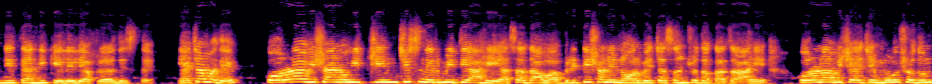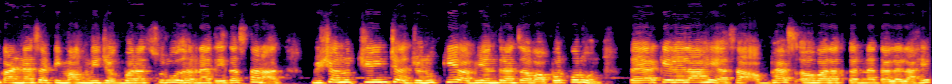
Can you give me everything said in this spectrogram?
नेत्यांनी केलेली आपल्याला दिसते. याच्यामध्ये कोरोना विषाणू ही चीनचीच निर्मिती आहे असा दावा ब्रिटिश आणि नॉर्वेच्या संशोधकाचा आहे. कोरोना विषयाचे मूळ शोधून काढण्यासाठी मागणी जगभरात सुरू धरण्यात येत असताना विषाणू चीनच्या जनुकीय अभियंत्राचा वापर करून तयार केलेला आहे असा अभ्यास अहवालात करण्यात आलेला आहे.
